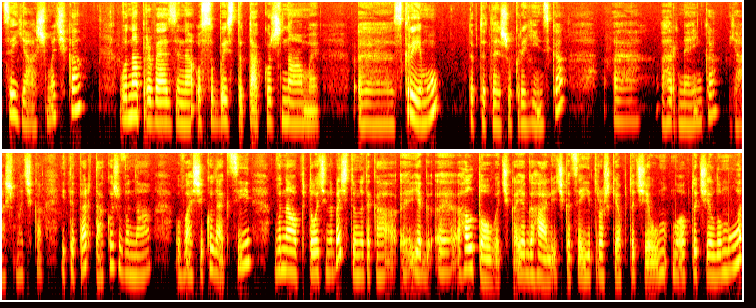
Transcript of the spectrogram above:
Це яшмачка. Вона привезена особисто також нами е, з Криму, тобто теж українська, е, гарненька яшмачка. І тепер також вона у вашій колекції. Вона обточена, бачите, вона така, е, як е, галтовочка, як галічка. Це її трошки обточило, обточило море,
